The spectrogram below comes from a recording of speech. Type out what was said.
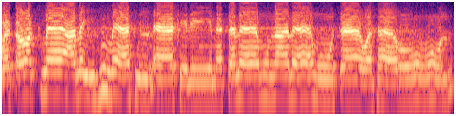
وتركنا عليهما في الآخرين. سلام على موسى وهارون.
